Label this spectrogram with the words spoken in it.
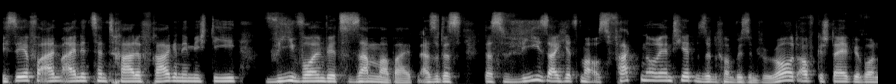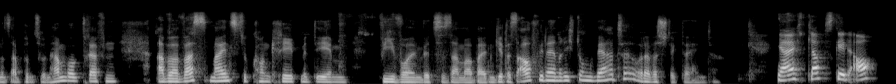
ich sehe vor allem eine zentrale Frage, nämlich die, wie wollen wir zusammenarbeiten? Also das, das Wie, sage ich jetzt mal aus Fakten orientiert, im Sinne von, wir sind remote aufgestellt, wir wollen uns ab und zu in Hamburg treffen. Aber was meinst du konkret mit dem, wie wollen wir zusammenarbeiten? Geht das auch wieder in Richtung Werte oder was steckt dahinter? Ja, ich glaube, es geht auch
